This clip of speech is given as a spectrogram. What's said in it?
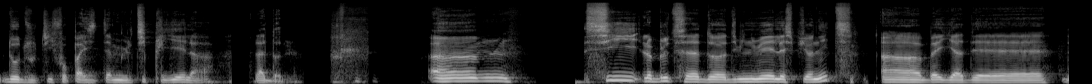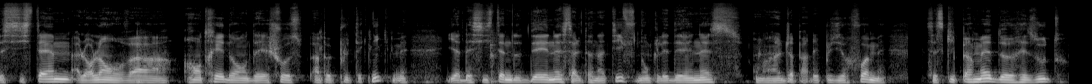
d'autres outils, il ne faut pas hésiter à multiplier la, la donne. si le but c'est de diminuer l'espionnite, euh, ben, il y a des, systèmes. Alors là, on va rentrer dans des choses un peu plus techniques, mais il y a des systèmes de DNS alternatifs. Donc les DNS, on en a déjà parlé plusieurs fois, mais c'est ce qui permet de résoudre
